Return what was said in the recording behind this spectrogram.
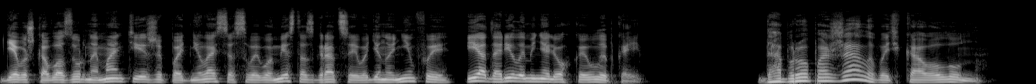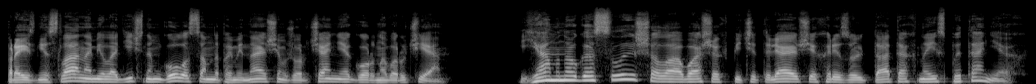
Девушка в лазурной мантии же поднялась со своего места с грацией водяной нимфы и одарила меня легкой улыбкой. «Добро пожаловать, Каолун!» произнесла она мелодичным голосом, напоминающим журчание горного ручья. Я много слышала о ваших впечатляющих результатах на испытаниях.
